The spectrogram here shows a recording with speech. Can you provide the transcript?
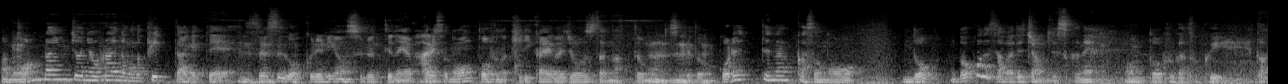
あのオンライン上にオフラインのものをピュッて上げてそれすぐ送れるようにするっていうのはやっぱりそのオンとオフの切り替えが上手だなって思うんですけど、これってなんかそのどどこで差が出ちゃうんですかねオンとオフが得意だ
